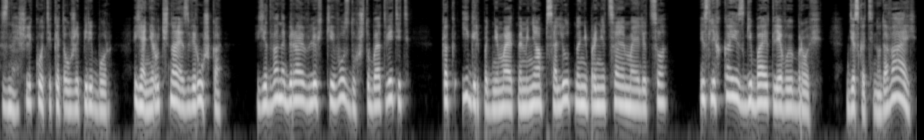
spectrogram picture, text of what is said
«Знаешь ли, котик, это уже перебор. Я не ручная зверушка». Едва набираю в легкий воздух, чтобы ответить, как Игорь поднимает на меня абсолютно непроницаемое лицо и слегка изгибает левую бровь. Дескать, ну давай,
